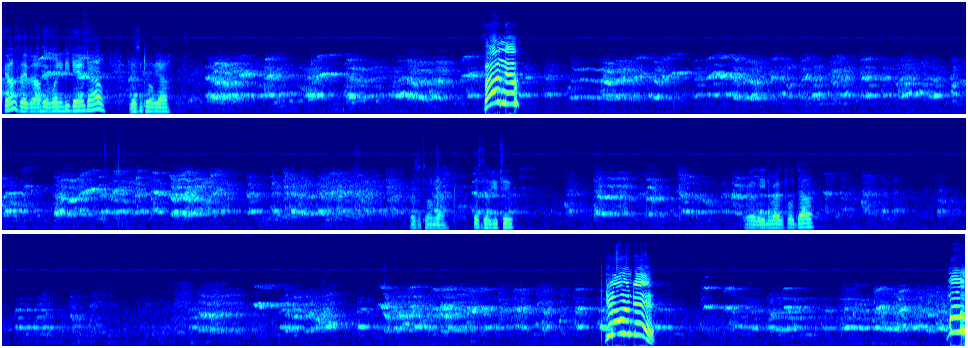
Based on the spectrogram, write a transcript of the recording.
Skittles, baby, out here running these damn dogs. Listen to him, y'all. Find him now. Listen to him, y'all. Listen to him, YouTube. Eating right before dog. Get on him then!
